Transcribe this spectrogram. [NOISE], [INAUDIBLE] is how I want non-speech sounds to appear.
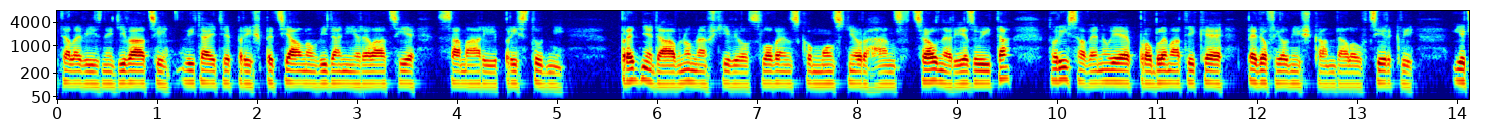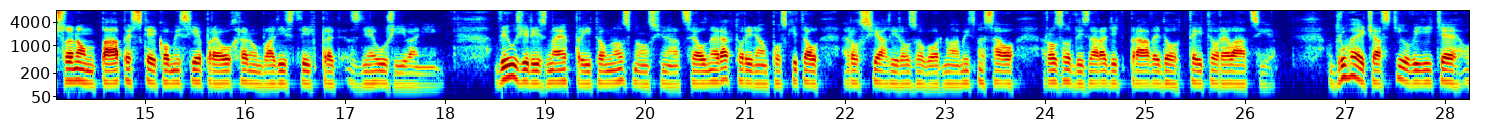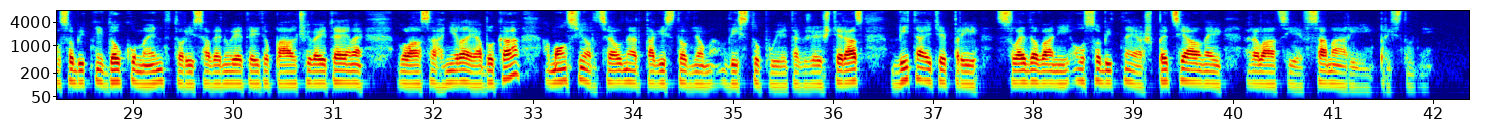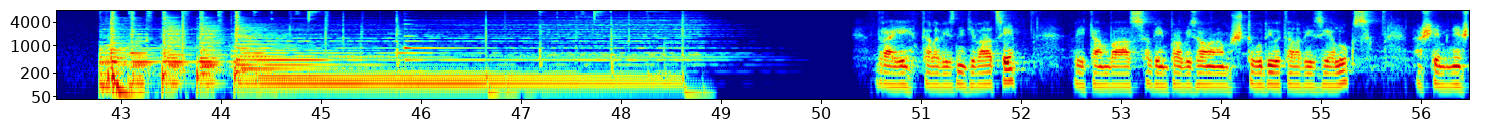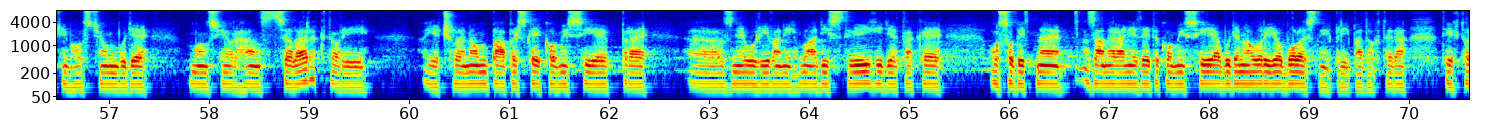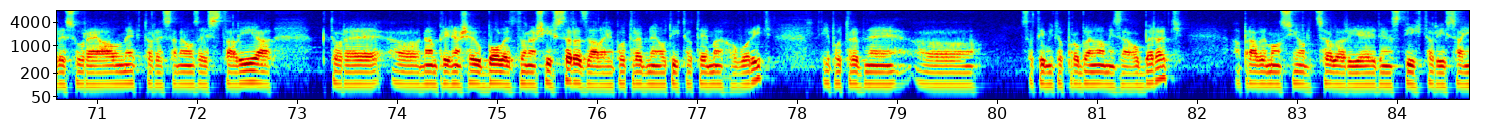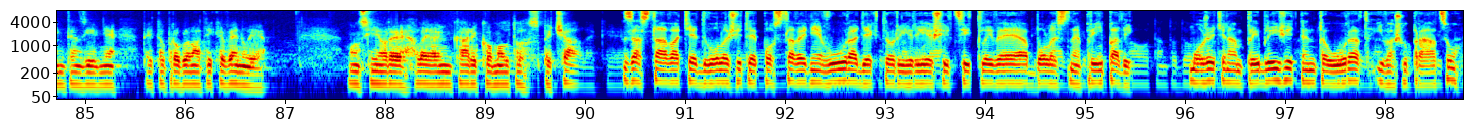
Milí televízni diváci, vítajte pri špeciálnom vydaní relácie Samárii pri studni. Prednedávnom navštívil Slovensko monsignor Hans Celner, jezuita, ktorý sa venuje problematike pedofilných škandálov v cirkvi. Je členom Pápežskej komisie pre ochranu mladistvých pred zneužívaním. Využili sme prítomnosť monsignora Celnera, ktorý nám poskytol rozsiahly rozhovor. No a my sme sa ho rozhodli zaradiť práve do tejto relácie. V druhej časti uvidíte osobitný dokument, ktorý sa venuje tejto pálčivej téme. Volá sa Hnilé jablka a monsignor Celner takisto v ňom vystupuje. Takže ešte raz vítajte pri sledovaní osobitnej a špeciálnej relácie v Samárii pri studni. Drahí televízni diváci, vítam vás v improvizovanom štúdiu televízie Lux. Našim dnešným hostom bude monsignor Hans Celer, ktorý je členom Pápežskej komisie pre e, zneužívaných mladistvých. Ide také osobitné zameranie tejto komisie a budeme hovoriť o bolestných prípadoch, teda tie, ktoré sú reálne, ktoré sa naozaj stali a ktoré e, nám prinášajú bolesť do našich srdc, ale je potrebné o týchto témach hovoriť. Je potrebné e, sa týmito problémami zaoberať a práve monsignor Celer je jeden z tých, ktorý sa intenzívne tejto problematike venuje. Monsignore, lei ha un carico molto speciale. Zastávate dôležité postavenie v úrade, ktorý rieši citlivé a bolestné prípady. Môžete nám priblížiť tento úrad i vašu prácu?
